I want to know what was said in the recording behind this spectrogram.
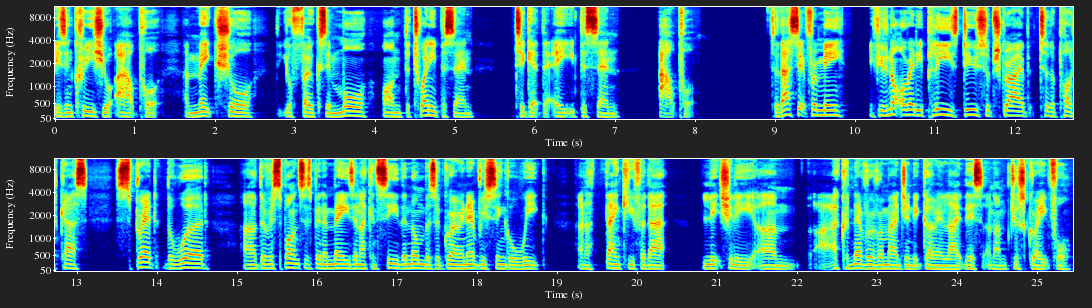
is increase your output and make sure you're focusing more on the 20% to get the 80% output. So that's it from me. If you've not already, please do subscribe to the podcast, spread the word. Uh, the response has been amazing. I can see the numbers are growing every single week, and I thank you for that. Literally, um, I could never have imagined it going like this, and I'm just grateful.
